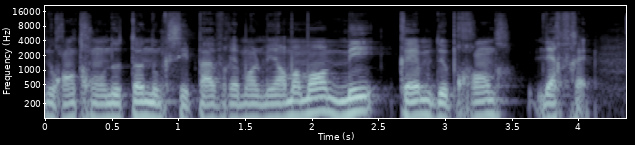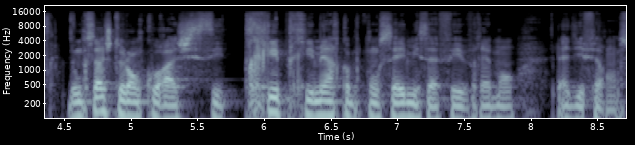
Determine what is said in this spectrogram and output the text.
nous rentrons en automne, donc c'est pas vraiment le meilleur moment, mais quand même de prendre l'air frais. Donc ça, je te l'encourage. C'est très primaire comme conseil, mais ça fait vraiment la différence.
